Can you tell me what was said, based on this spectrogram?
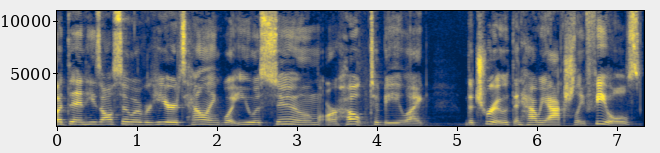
But then he's also over here telling what you assume or hope to be like the truth and how he actually feels.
